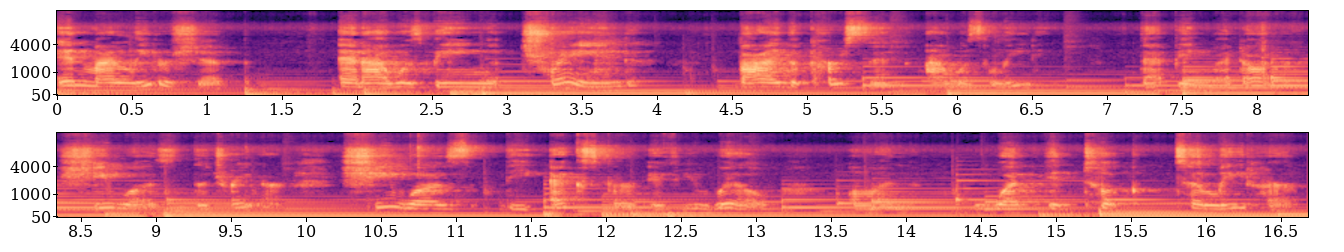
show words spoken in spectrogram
in my leadership and I was being trained by the person I was leading, that being my daughter. She was the trainer. She was the expert, if you will, on what it took to lead her.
